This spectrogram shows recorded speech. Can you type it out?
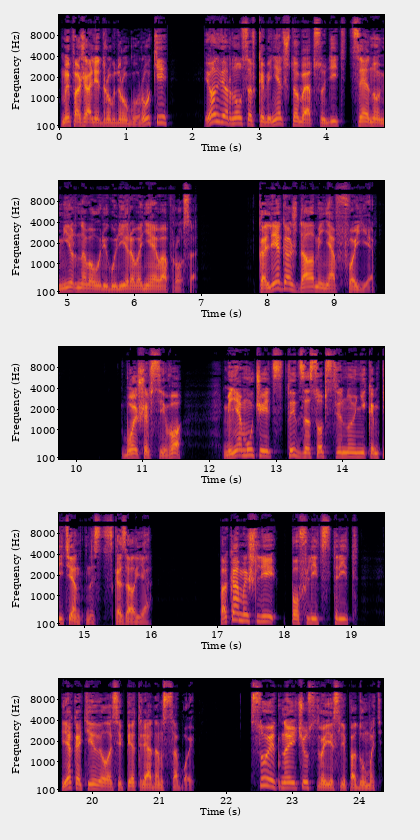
Мы пожали друг другу руки, и он вернулся в кабинет, чтобы обсудить цену мирного урегулирования вопроса. Коллега ждал меня в фойе. Больше всего меня мучает стыд за собственную некомпетентность, сказал я. Пока мы шли по Флит-стрит, я катил велосипед рядом с собой. Суетное чувство, если подумать.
